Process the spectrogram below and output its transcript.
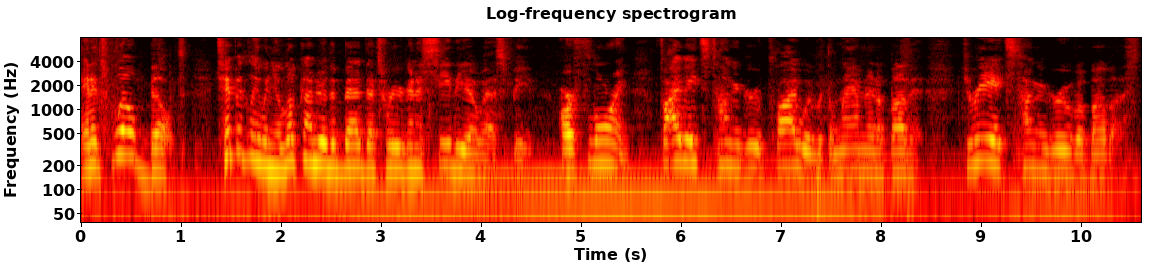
And it's well built. Typically, when you look under the bed, that's where you're gonna see the OSB. Our flooring, 5 8 tongue and groove plywood with the laminate above it, 3 8 tongue and groove above us.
